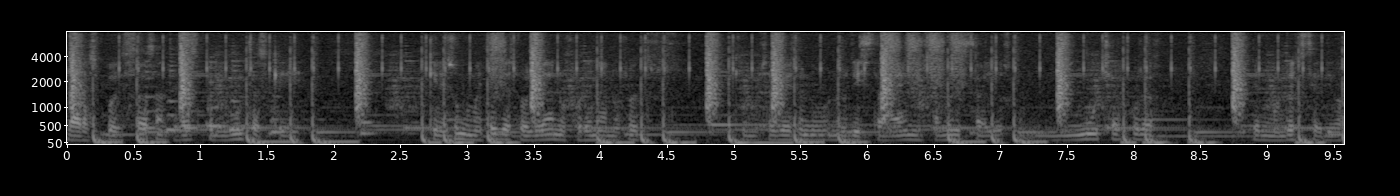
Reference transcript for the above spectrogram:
las respuestas ante esas preguntas que, en esos momentos de soledad nos ponen a nosotros, que muchas veces nos, nos distraemos, estamos distraídos con muchas cosas del mundo exterior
